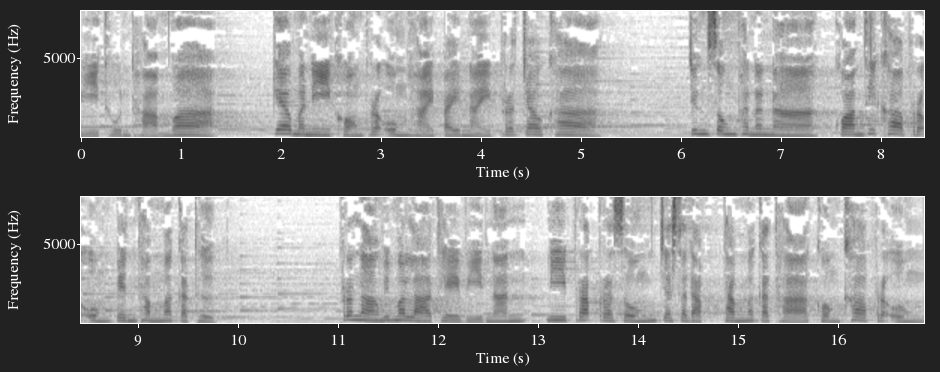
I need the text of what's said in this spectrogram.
วีทูลถามว่า แก้วมณีของพระองค์หายไปไหนพระเจ้าข้าจึงทรงพรรณนาความที่ข้าพระองค์เป็นธรรมกถึก พระนางวิมลาเทวีนั้นมีพระประสงค์จะสดับธรรมกถาของข้าพระองค์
